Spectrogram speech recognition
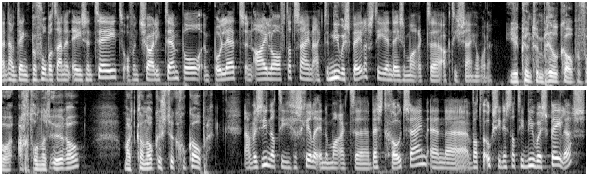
Uh, nou, denk bijvoorbeeld aan een Ace Tate of een Charlie Temple, een Paulette, een I Love. Dat zijn eigenlijk de nieuwe spelers die in deze markt uh, actief zijn geworden. Je kunt een bril kopen voor 800 euro, maar het kan ook een stuk goedkoper. Nou, we zien dat die verschillen in de markt uh, best groot zijn. En uh, wat we ook zien is dat die nieuwe spelers...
